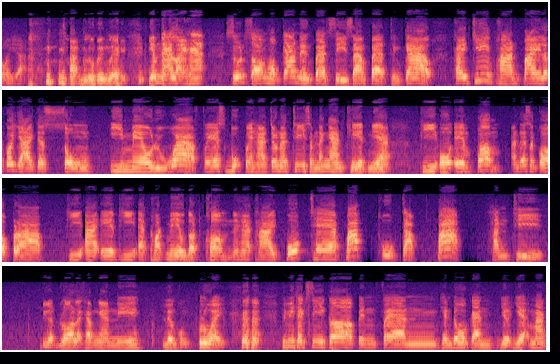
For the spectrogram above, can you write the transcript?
ร่อยอะ อยากรู้เรื่องเลย เอี้ยมไหนอร่อยฮะ 026918438ถึง9ใครที่ผ่านไปแล้วก็อยากจะส่ง อีเมล หรือว่า Facebook ไปหาเจ้าหน้าที่สำนักงงานเขตเนี่ย pom ป้อม underscore ปราบ prap at hotmail com นะฮะ ถ่ายปุ๊บ แชร์ปั๊บ ถูกจับปั๊บ ทันที เดือดร้อนแหละครับงานนี้เรื่องของกล้วย พี่พี่แท็กซี่ก็เป็นแฟนเคนโดกันเยอะแยะมาก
